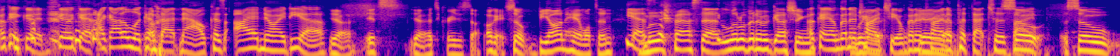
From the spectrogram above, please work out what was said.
Okay, good, good, good. I got to look at that now because I had no idea. yeah it's yeah it's crazy stuff okay so beyond hamilton Yes. move past that A little bit of a gushing Okay, I'm going to try gotta- to. I'm going to yeah, try yeah. to put that to the so side. so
